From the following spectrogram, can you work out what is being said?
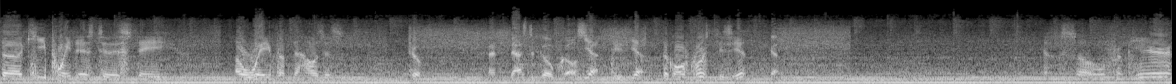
The key point is to stay away from the houses. Sure. And that's the golf course. Yeah, yeah, the golf course, do you see it? Yeah. Yeah, so from here,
